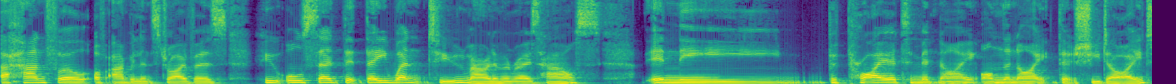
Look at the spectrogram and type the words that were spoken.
a handful of ambulance drivers who all said that they went to Marilyn Monroe's house in the prior to midnight on the night that she died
